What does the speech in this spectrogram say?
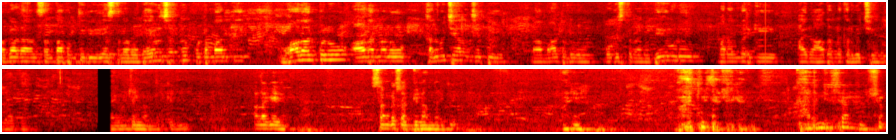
పగాడ సంతాపం తెలియజేస్తున్నాను. దైవజనులు కుటుంబానికి ఓదార్పును ఆదరణను కలుగు చేయాలని చెప్పి నా మాటలు ముగిస్తున్నాను. దేవుడు మనందరికీ ఆయన ఆదరణ కలుగు చేయనుగాక దైవజనులందరికీ అలాగే సంఘ సభ్యులందరికీ మరి ఆత్మీయ తండ్రి గారు కాలం చేశారు విషయం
